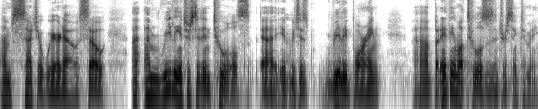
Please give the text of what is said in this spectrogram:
I'm such a weirdo. So I, am really interested in tools, uh, it, which is really boring. Uh, but anything about tools is interesting to me.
